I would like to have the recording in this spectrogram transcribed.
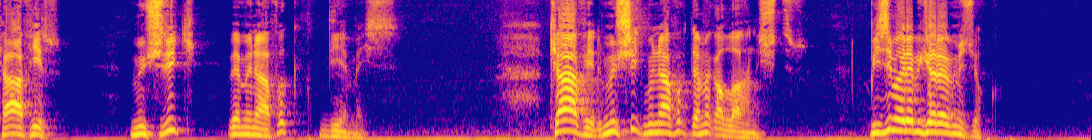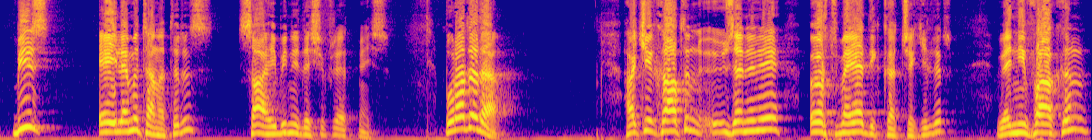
kafir, müşrik ve münafık diyemeyiz. Kafir, müşrik, münafık demek Allah'ın işidir. Bizim öyle bir görevimiz yok. Biz eylemi tanıtırız, sahibini de şifre etmeyiz. Burada da Hakikatın üzerine örtmeye dikkat çekilir ve nifakın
